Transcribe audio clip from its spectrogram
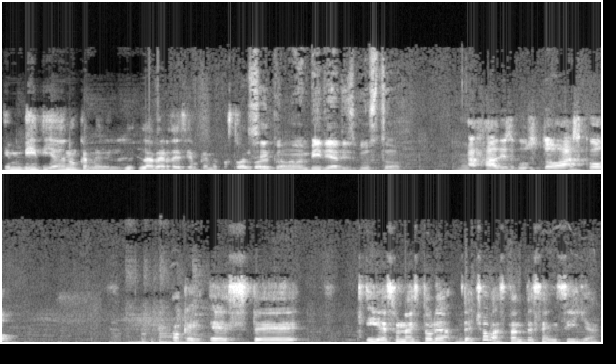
envidia. Nunca me, la verde siempre me costó algo. Sí, como envidia, disgusto. Ajá, disgusto, asco. Ok, este y es una historia, de hecho, bastante sencilla,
